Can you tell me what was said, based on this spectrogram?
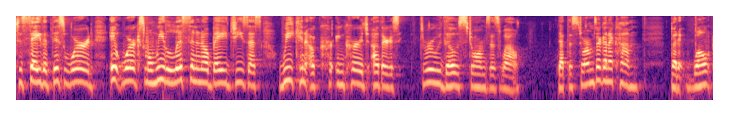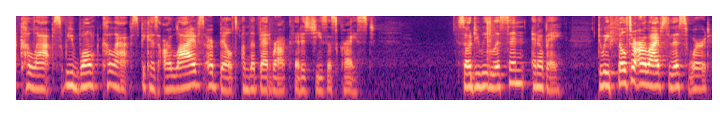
to say that this word, it works. When we listen and obey Jesus, we can encourage others through those storms as well. That the storms are going to come, but it won't collapse. We won't collapse because our lives are built on the bedrock that is Jesus Christ. So, do we listen and obey? Do we filter our lives through this word?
